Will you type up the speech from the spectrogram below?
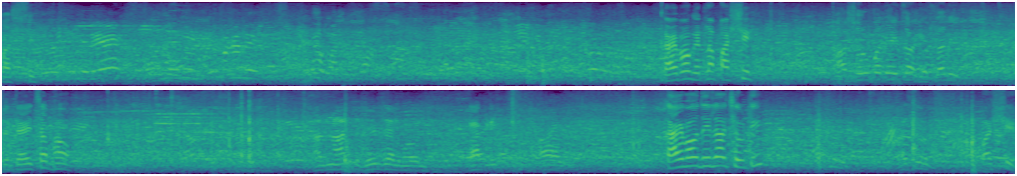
पाचशे. काय भाव घेतला? पाचशे? पाचशे रुपये द्यायचा घेतला नाही. तर द्यायचा भाव. भेट झालं काकडी. काय भाव दिला शेवटी? पाचशे रुपये. पाचशे.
